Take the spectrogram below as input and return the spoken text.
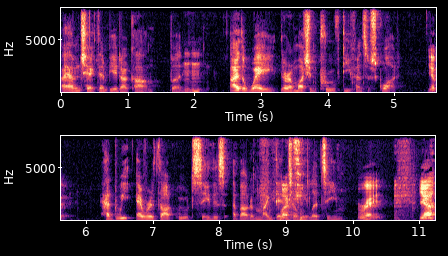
I haven't checked NBA.com, but mm-hmm. either way, they're a much improved defensive squad. Yep. Had we ever thought we would say this about a Mike D'Antoni led team? Right. Yeah,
